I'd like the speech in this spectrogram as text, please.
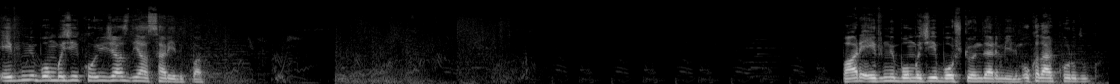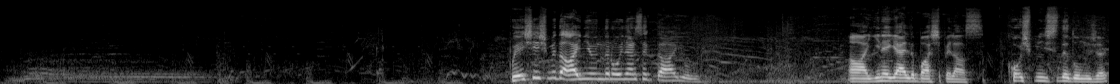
Evrimli bombacıyı koruyacağız diye hasar yedik bak. Bari evrimli bombacıyı boş göndermeyelim. O kadar koruduk. Bu eşleşmede aynı yönden oynarsak daha iyi olur. Aa yine geldi baş belası. Koç binicisi de donacak.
